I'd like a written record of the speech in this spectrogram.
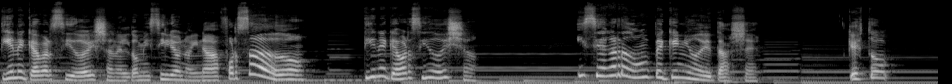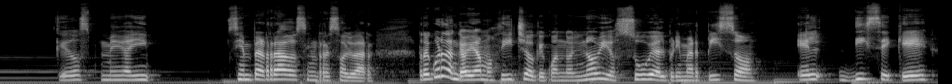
tiene que haber sido ella, en el domicilio no hay nada forzado, tiene que haber sido ella. Y se agarra de un pequeño detalle, que esto quedó medio ahí siempre errado sin resolver. ¿Recuerdan que habíamos dicho que cuando el novio sube al primer piso, él dice que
